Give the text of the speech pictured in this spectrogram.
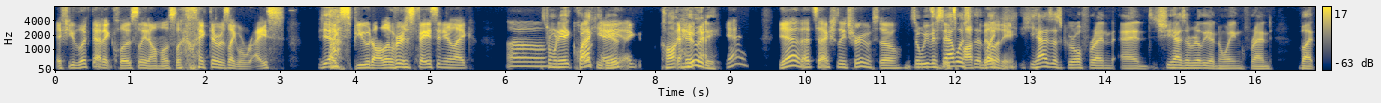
if you looked at it closely, it almost looked like there was like rice yeah, like spewed all over his face. And you're like, oh, it's from when um, he ate quacky, okay, dude. I- Continuity. yeah, Yeah, that's actually true. So, So we've it's- it's a established that like he has this girlfriend and she has a really annoying friend, but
